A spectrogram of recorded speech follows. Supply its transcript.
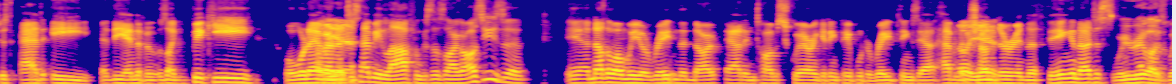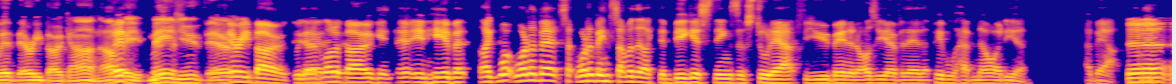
just add e at the end of it. It was like Bicky or whatever, oh, yeah. and it just had me laughing because I was like, Aussies are another one where you're reading the note out in Times Square and getting people to read things out, having a oh, chunder yeah. in the thing. And I just we realize we're very bogan, aren't we? Me and you, very very bogue. We yeah, got a lot of bogue in, in here. But like, what what about what have been some of the like the biggest things that have stood out for you being an Aussie over there that people have no idea about? Uh,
